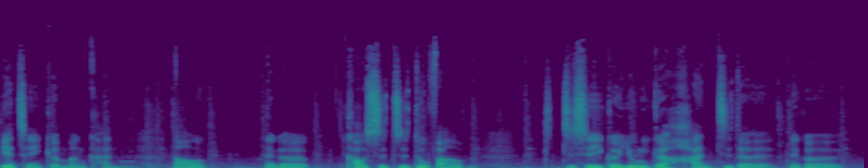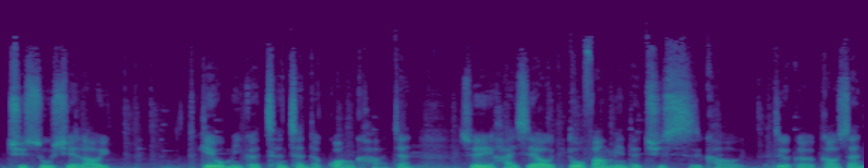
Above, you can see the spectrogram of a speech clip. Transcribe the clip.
变成一个门槛，然后那个考试制度反而只是一个用一个汉字的那个去书写，然后给我们一个层层的关卡，这样，所以还是要多方面的去思考这个高山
